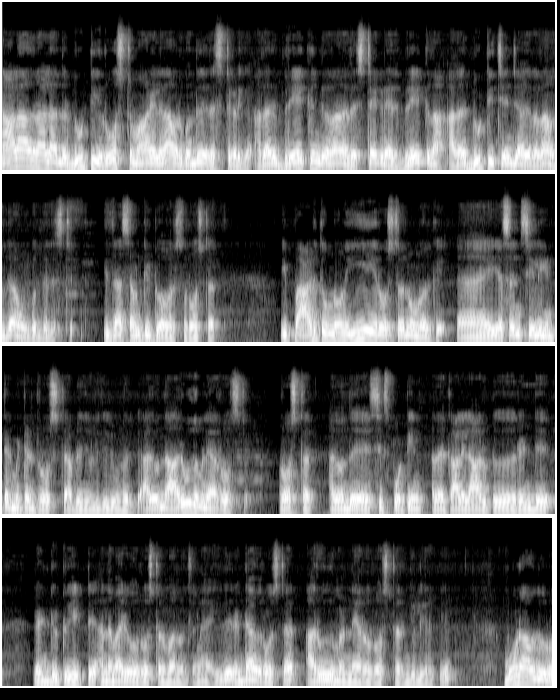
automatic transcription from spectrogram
நாலாவது நாள் அந்த டியூட்டி ரோஸ்ட் மாறையில் தான் அவருக்கு வந்து ரெஸ்ட் கிடைக்கும். அதாவது பிரேக்குங்கிறது தான் ரெஸ்ட்டே கிடையாது. பிரேக் தான். அதாவது டியூட்டி சேஞ்ச் ஆகிறது தான் வந்து அவங்களுக்கு வந்து ரெஸ்ட்டு இதுதான் செவன்ட்டி டூ ஹவர்ஸ் ரோஸ்டர் இப்போ அடுத்து இன்னொன்று இஏ ரோஸ்டர்னு ஒன்று இருக்குது எசென்சியலி இன்டர்மீடியன்ட் ரோஸ்ட் அப்படின்னு சொல்லி சொல்லி ஒன்று இருக்குது அது வந்து அறுபது மணி நேரம் ரோஸ்ட்டு ரோஸ்டர். அது வந்து சிக்ஸ் ஃபோர்டீன் அதாவது காலையில் ஆறு டு ரெண்டு ரெண்டு டு எட்டு அந்த மாதிரி ஒரு ரோஸ்டர் மாதிரி வச்சுங்களேன் இது ரெண்டாவது ரோஸ்டர் அறுபது மணி நேரம் ரோஸ்டர்னு சொல்லி இருக்குது மூணாவது ஒரு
